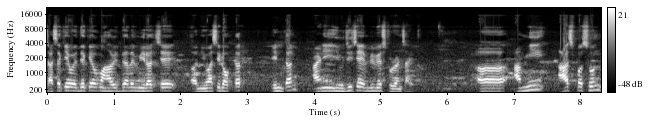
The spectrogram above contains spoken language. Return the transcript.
शासकीय वैद्यकीय महाविद्यालय मिरजचे निवासी डॉक्टर इंटर्न आणि यू जीचे M B B S students आहेत. आम्ही आजपासून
